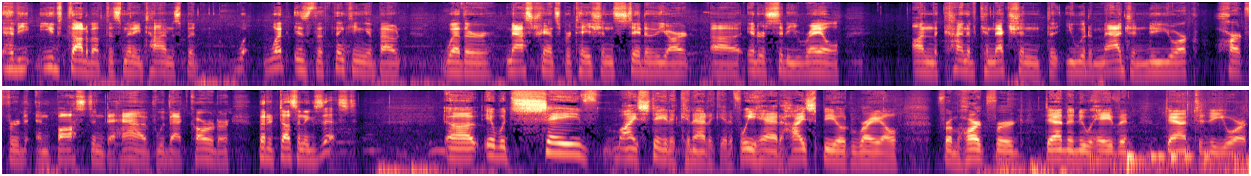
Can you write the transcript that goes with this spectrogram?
Have you you've thought about this many times, but what what is the thinking about whether mass transportation, state of the art, uh, intercity rail, on the kind of connection that you would imagine New York, Hartford, and Boston to have with that corridor, but it doesn't exist? uh, it would save my state of Connecticut if we had high speed rail from Hartford down to New Haven down to New York.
